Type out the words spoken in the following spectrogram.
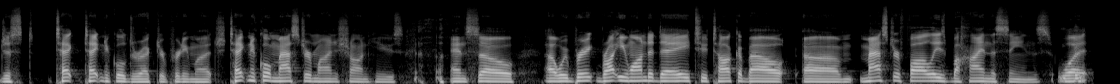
just tech technical director, pretty much technical mastermind, Shawn Hughes. and so uh, we bring, brought you on today to talk about um, Master Follies behind the scenes. What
